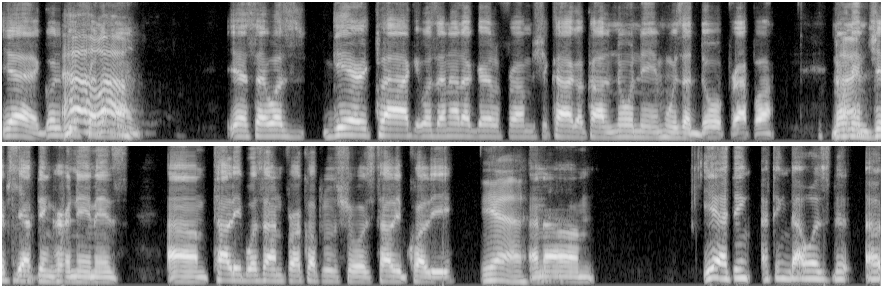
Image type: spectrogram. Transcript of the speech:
Yeah, good, good Oh, friend wow. of mine. Yes, it was Gary Clark. It was another girl from Chicago called Noname, who is a dope rapper. No. Name Gypsy, I think her name is. Um, Talib was on for a couple of shows, Talib Kweli. Yeah. And um, yeah, I think I think that was the I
